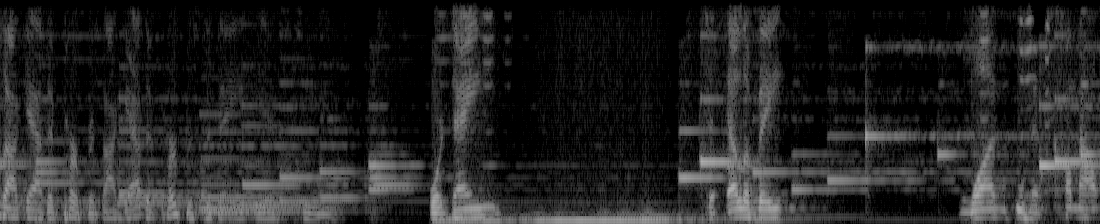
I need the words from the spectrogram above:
Is our gathered purpose? Our gathered purpose today is to ordain, to elevate one who has come out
